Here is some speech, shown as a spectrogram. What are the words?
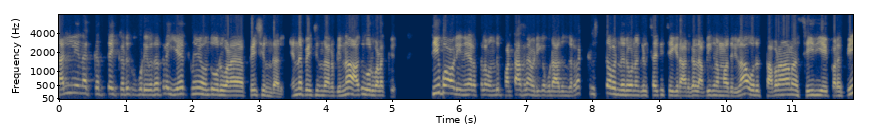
நல்லிணக்கத்தை கெடுக்கக்கூடிய விதத்துல ஏற்கனவே வந்து ஒரு வள பேசியிருந்தார். என்ன பேசியிருந்தார் அப்படின்னா அது ஒரு வழக்கு. தீபாவளி நேரத்துல வந்து பட்டாசுலாம் வெடிக்கக்கூடாதுங்கிறத கிறிஸ்தவ நிறுவனங்கள் சரி செய்கிறார்கள் அப்படிங்கிற மாதிரிலாம் ஒரு தவறான செய்தியை பரப்பி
